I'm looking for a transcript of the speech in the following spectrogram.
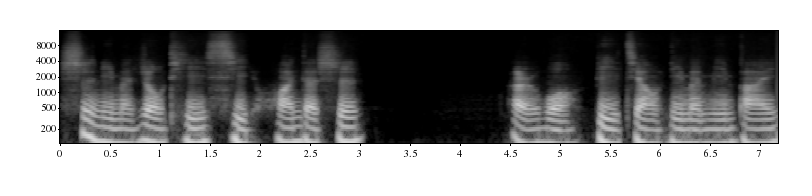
是你们肉体喜欢的事，而我必叫你们明白，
